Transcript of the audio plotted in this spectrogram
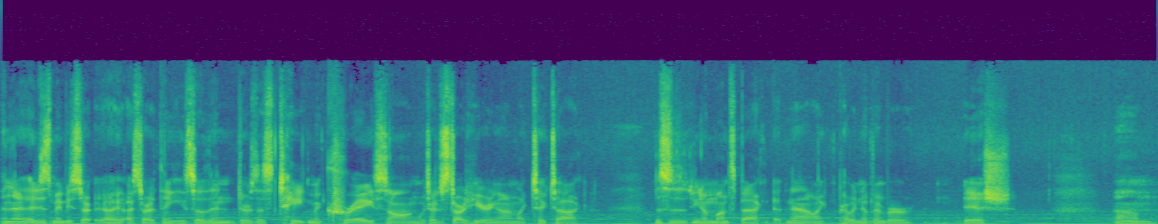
and then it just made me start. I, I started thinking. So then there was this Tate McRae song, which I just started hearing on like TikTok. This is you know months back now, like probably November, ish. Um,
